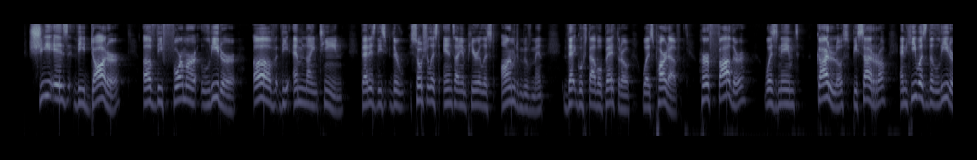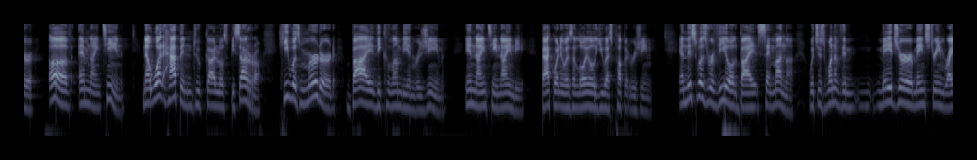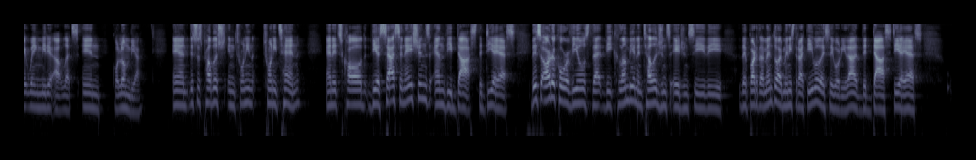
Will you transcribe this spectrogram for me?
She is the daughter of the former leader of the M19, that is the, the socialist anti imperialist armed movement that Gustavo Petro was part of. Her father was named Carlos Pizarro, and he was the leader of M19. Now, what happened to Carlos Pizarro? He was murdered by the Colombian regime in 1990, back when it was a loyal US puppet regime. And this was revealed by Semana, which is one of the major mainstream right wing media outlets in Colombia. And this was published in 20, 2010, and it's called The Assassinations and the DAS, the DAS. This article reveals that the Colombian intelligence agency, the Departamento Administrativo de Seguridad, the DAS, DAS,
